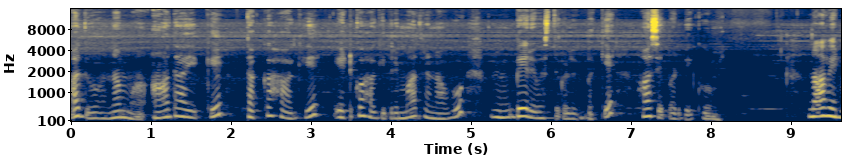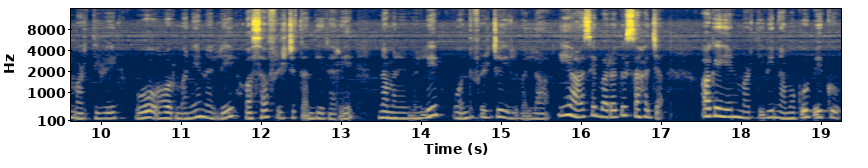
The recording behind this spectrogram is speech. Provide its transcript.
ಅದು ನಮ್ಮ ಆದಾಯಕ್ಕೆ ತಕ್ಕ ಹಾಗೆ ಇಟ್ಕೋ ಹಾಗಿದ್ರೆ ಮಾತ್ರ ನಾವು ಬೇರೆ ವಸ್ತುಗಳ ಬಗ್ಗೆ ಆಸೆ ಪಡಬೇಕು. ನಾವೇನು ಮಾಡ್ತೀವಿ? ಓ, ಅವ್ರ ಮನೆಯಲ್ಲಿ ಹೊಸ ಫ್ರಿಡ್ಜ್ ತಂದಿದ್ದಾರೆ. ನಮ್ಮ ಮನೆಯಲ್ಲಿ ಒಂದು ಫ್ರಿಡ್ಜು ಇಲ್ವಲ್ಲ? ಈ ಆಸೆ ಬರೋದು ಸಹಜ. ಆಗ ಏನು ಮಾಡ್ತೀವಿ? ನಮಗೂ ಬೇಕು.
